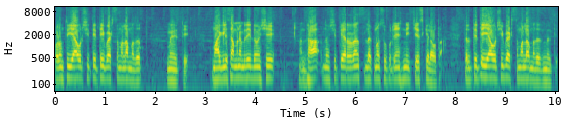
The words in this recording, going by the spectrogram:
परंतु यावर्षी तेथे बॅट्समनला मदत मिळते. मागील सामन्यामध्ये दोनशे दहा दोनशे तेरा रन्स लखनौ सुपर जायंट्सनी चेस केला होता. तर तेथे यावर्षी बॅट्समनला मदत मिळते.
